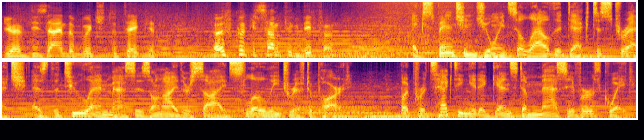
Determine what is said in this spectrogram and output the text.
You have designed the bridge to take it. Earthquake is something different. Expansion joints allow the deck to stretch as the two land masses on either side slowly drift apart. But protecting it against a massive earthquake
